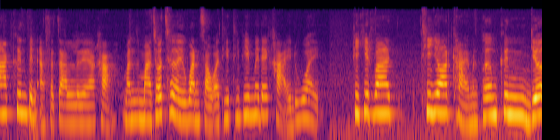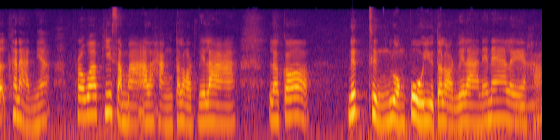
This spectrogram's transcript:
มากขึ้นเป็นอัศจรรย์เลยอะค่ะ มันมาชดเชยวันเสาร์อาทิตย์ที่พี่ไม่ได้ขายด้วย พี่คิดว่าที่ยอดขายมันเพิ่มขึ้นเยอะขนาดเนี้ยเพราะว่าพี่สัมมาอรหังตลอดเวลา แล้วก็นึกถึงหลวงปู่อยู่ตลอดเวลาแน่ ๆ เลยอะค่ะ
